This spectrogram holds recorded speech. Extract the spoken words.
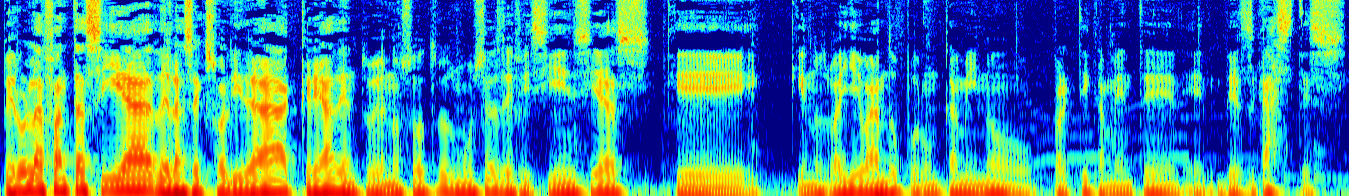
Pero la fantasía de la sexualidad crea dentro de nosotros muchas deficiencias que, que nos va llevando por un camino prácticamente en desgastes.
